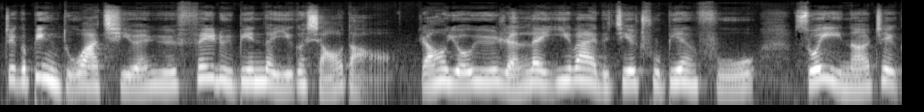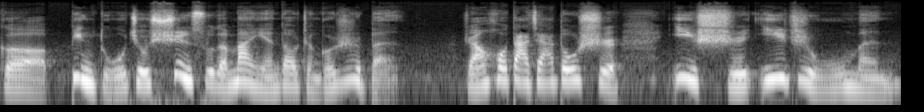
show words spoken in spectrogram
这个病毒啊起源于菲律宾的一个小岛，然后由于人类意外的接触蝙蝠，所以呢，这个病毒就迅速的蔓延到整个日本，然后大家都是一时医治无门，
